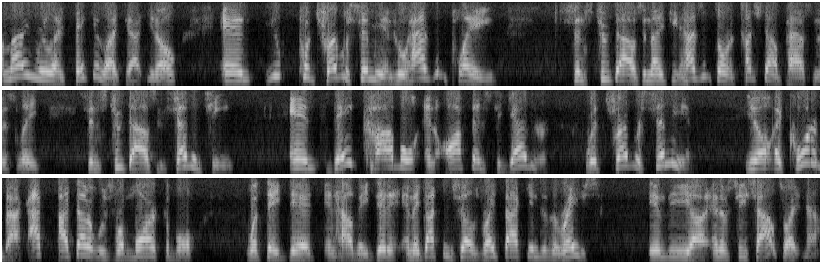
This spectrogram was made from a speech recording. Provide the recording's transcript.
I'm not even really like, thinking like that, you know. And you put Trevor Siemian, who hasn't played since 2019, hasn't thrown a touchdown pass in this league since 2017. And they cobble an offense together with Trevor Siemian, you know, at quarterback. I, I thought it was remarkable what they did and how they did it. And they got themselves right back into the race in the uh, NFC South right now.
